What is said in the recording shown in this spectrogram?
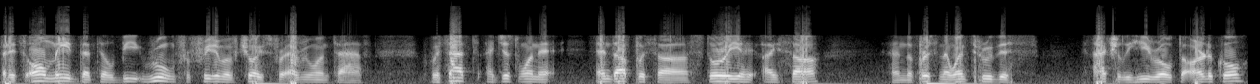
but it's all made that there'll be room for freedom of choice for everyone to have. With that, I just want to end up with a story I saw, and the person that went through this, actually, he wrote the article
